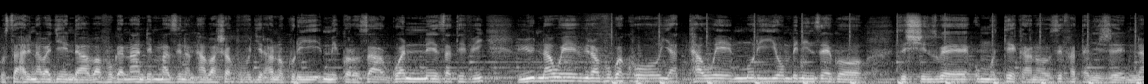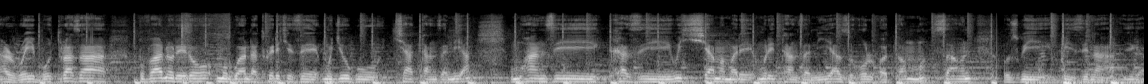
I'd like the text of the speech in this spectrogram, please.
Gusa hari n'abagenda bavuga n'andi mazina ntabasha kuvugira hano kuri mikoro za Rwaneza TV uyu nawe biravugwa ko yatawe muri yombi n'inzego zishinzwe umutekano zifatanyije na RIB turaza kuva hano rero mu Rwanda twerekeze mu gihugu cya Tanzania. Umuhanzi kazi w'icyamamare muri Tanzania Zuhur Otom Sound uzwi ku izina rya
